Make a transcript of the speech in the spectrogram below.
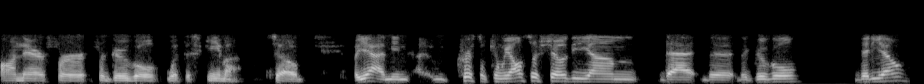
on there for for Google with the schema. So but yeah, I mean, Crystal, can we also show the um, that the the Google video?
